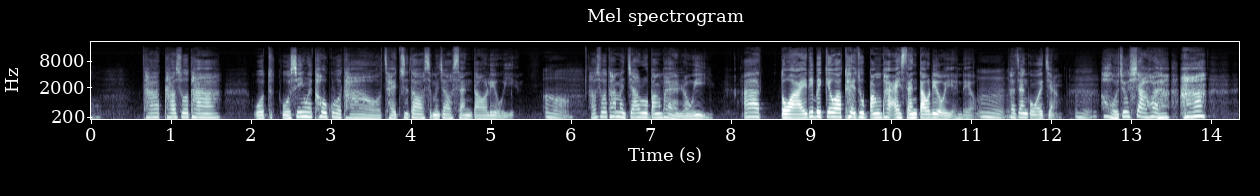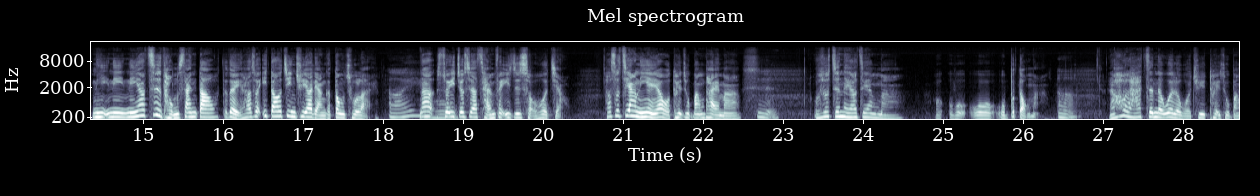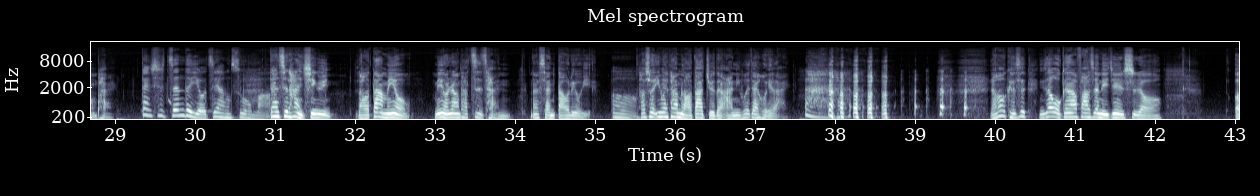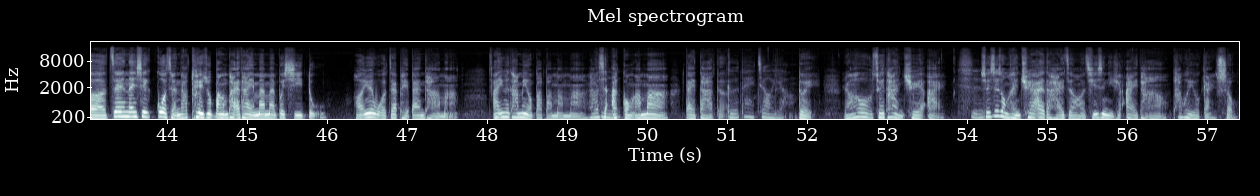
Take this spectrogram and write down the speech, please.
他他说他我我是因为透过他哦才知道什么叫三刀六眼。嗯，他说他们加入帮派很容易啊，对，你别给我退出帮派，爱三刀六眼了。嗯，他这样跟我讲，嗯，哦，我就吓坏了啊！你你你要自捅三刀，对不对？他说一刀进去要两个洞出来，哎，那所以就是要残废一只手或脚。他说这样你也要我退出帮派吗？是，我说真的要这样吗？我我我我不懂嘛。嗯，然后后来他真的为了我去退出帮派，但是真的有这样做吗？但是他很幸运，老大没有没有让他自残那三刀六眼。嗯，他说，因为他们老大觉得啊，你会再回来。然后可是你知道我跟他发生了一件事哦，呃，在那些过程，他退出帮派，他也慢慢不吸毒。啊，因为我在陪伴他嘛。啊，因为他没有爸爸妈妈，他是嗯。阿公阿妈带大的，隔代教养。对，然后所以他很缺爱，是，所以这种很缺爱的孩子哦，其实你去爱他哦，他会有感受。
